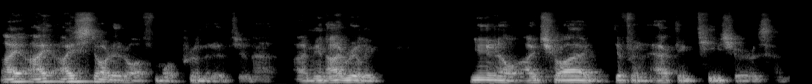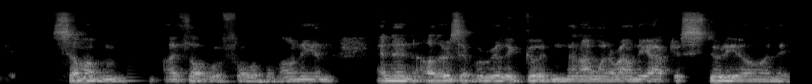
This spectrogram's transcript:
I, I, I started off more primitive, than that. I mean, I really, you know, I tried different acting teachers, and some of them I thought were full of baloney, and and then others that were really good. And then I went around the actor's studio, and they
